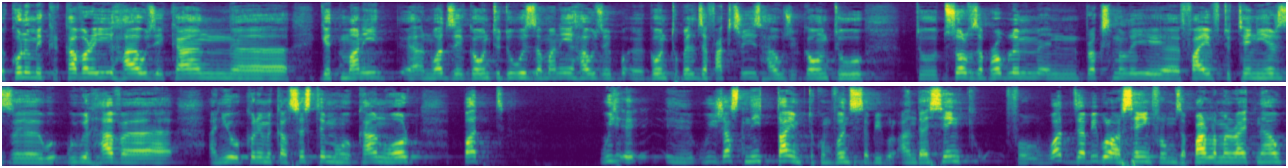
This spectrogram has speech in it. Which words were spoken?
economic recovery, how they can uh, get money and what they're going to do with the money, how they're uh, going to build the factories, how they're going to to solve the problem in approximately uh, five to ten years, uh, we we will have a, a new economical system who can work, but we, uh, we just need time to convince the people. And I think for what the people are saying from the parliament right now,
